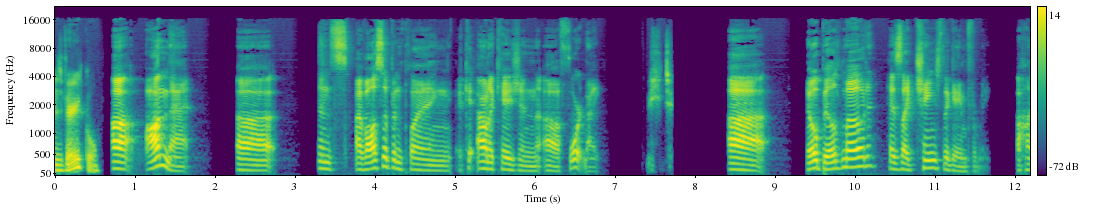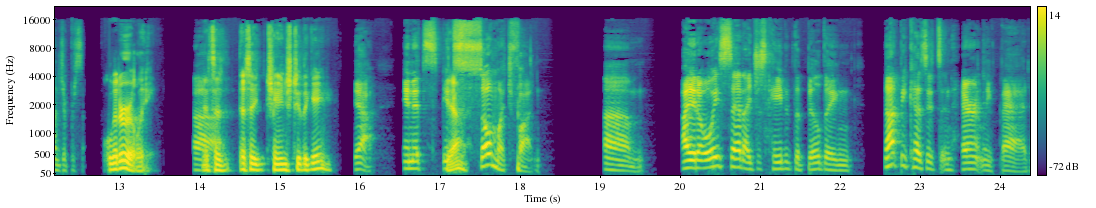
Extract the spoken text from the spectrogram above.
is very cool. uh on that uh since I've also been playing on occasion uh Fortnite Me too. uh no build mode has like changed the game for me a hundred percent Literally, uh it's a it's a change to the game. yeah and it's it's Yeah. so much fun um I had always said I just hated the building not because it's inherently bad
